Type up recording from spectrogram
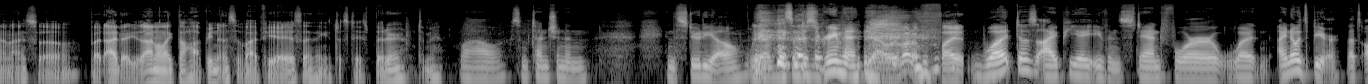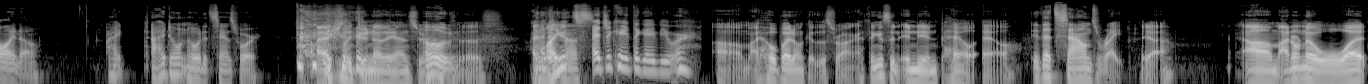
and I so. But I, don't- I don't like the hoppiness of IPAs. I think it just tastes bitter to me. Wow, some tension in in the studio. We have some disagreement. Yeah, we're about to fight. What does IPA even stand for? What I know it's beer. That's all I know. I I don't know what it stands for. I actually do know the answer Oh. to this. I Enlighten think us. it's. Educate the gay viewer. Um, I hope I don't get this wrong. I think it's an Indian Pale Ale. That sounds right. Yeah. Um, I don't know what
